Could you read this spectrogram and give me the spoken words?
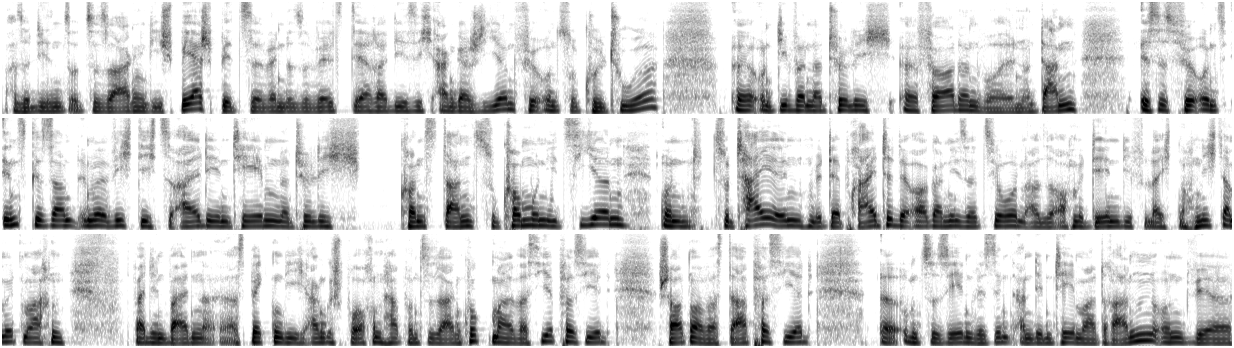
Also die sind sozusagen die Speerspitze, wenn du so willst, derer, die sich engagieren für unsere Kultur äh, und die wir natürlich äh, fördern wollen. Und dann ist es für uns insgesamt immer wichtig, zu all den Themen natürlich natürlich konstant zu kommunizieren und zu teilen mit der Breite der Organisation, also auch mit denen, die vielleicht noch nicht damit machen, bei den beiden Aspekten, die ich angesprochen habe, und zu sagen, guck mal, was hier passiert, schaut mal, was da passiert, äh, um zu sehen, wir sind an dem Thema dran und wir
